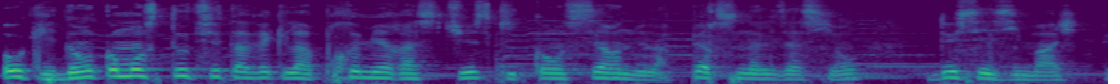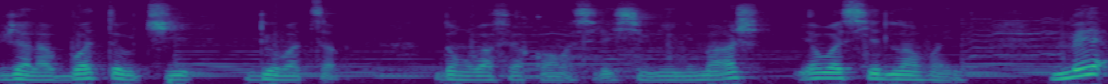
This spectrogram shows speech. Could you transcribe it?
Ok, donc on commence tout de suite avec la première astuce qui concerne la personnalisation de ces images via la boîte à outils de WhatsApp. Donc on va faire quoi? On va sélectionner une image et on va essayer de l'envoyer. Mais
